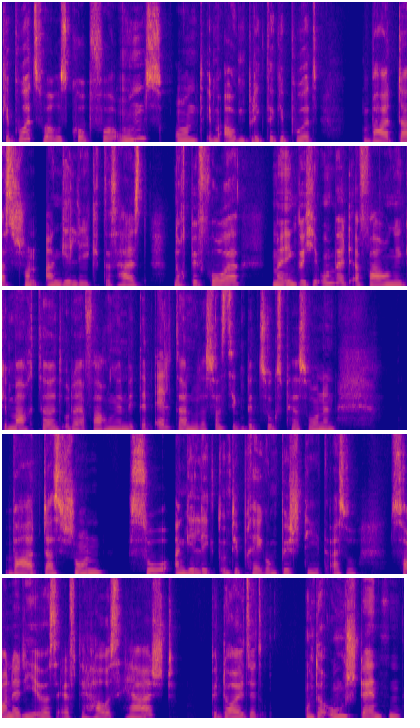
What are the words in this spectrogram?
Geburtshoroskop vor uns und im Augenblick der Geburt war das schon angelegt. Das heißt, noch bevor man irgendwelche Umwelterfahrungen gemacht hat oder Erfahrungen mit den Eltern oder sonstigen Bezugspersonen, war das schon so angelegt und die Prägung besteht. Also Sonne, die über das elfte Haus herrscht, bedeutet unter Umständen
